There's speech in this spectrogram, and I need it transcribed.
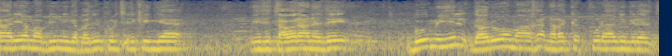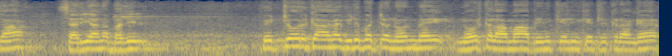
காரியம் அப்படின்னு நீங்கள் பதில் கொடுத்துருக்கீங்க. இது தவறானது. பூமியில் கௌரவமாக நடக்கக்கூடாதுங்கிறது தான் சரியான பதில். பெற்றோருக்காக விடுபட்ட நோன்பை நோற்கலாமா அப்படின்னு கேள்வி கேட்டிருக்கிறாங்க.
